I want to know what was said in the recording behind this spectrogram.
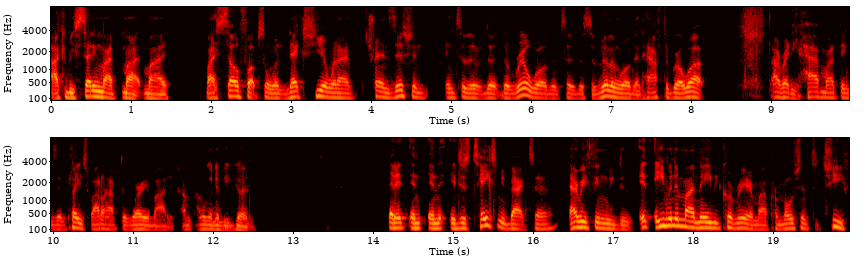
I could be setting my my my myself up. So when next year, when I transition into the, the, the real world, into the civilian world, and have to grow up, I already have my things in place where I don't have to worry about it. I'm, I'm going to be good. And it and, and it just takes me back to everything we do. It, even in my Navy career, my promotion to chief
